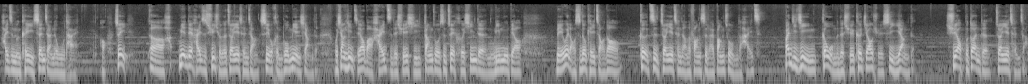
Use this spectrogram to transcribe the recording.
孩子们可以伸展的舞台。好，所以呃，面对孩子需求的专业成长是有很多面向的。我相信，只要把孩子的学习当做是最核心的努力目标，每一位老师都可以找到各自专业成长的方式来帮助我们的孩子。班级经营跟我们的学科教学是一样的，需要不断的专业成长。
